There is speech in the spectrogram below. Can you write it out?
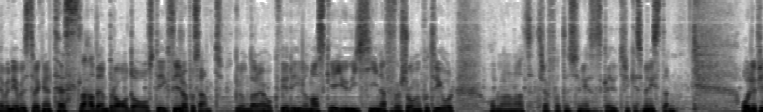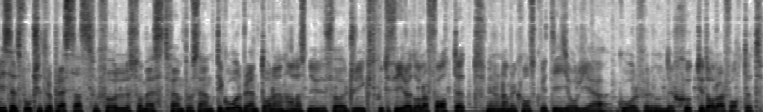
Även e Tesla hade en bra dag och steg 4% Grundare och vd Elon Musk är ju i Kina för första gången på tre år och har bland annat träffat den kinesiska utrikesministern. Oljepriset fortsätter att pressas och föll som mest 5% igår. Brentoljan handlas nu för drygt 74 dollar fatet medan amerikansk VTI-olja går för under 70 dollar fatet.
